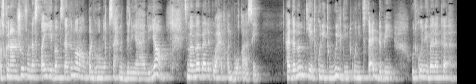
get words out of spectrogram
باسكو أنا نشوف الناس طيبة مساكن وراهم قلبهم يقسح من الدنيا هذه تسمى ما بالك واحد قلبه قاسي. هذا ممتية تكوني تولدي وتكوني تتعذبي وتكوني بالك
